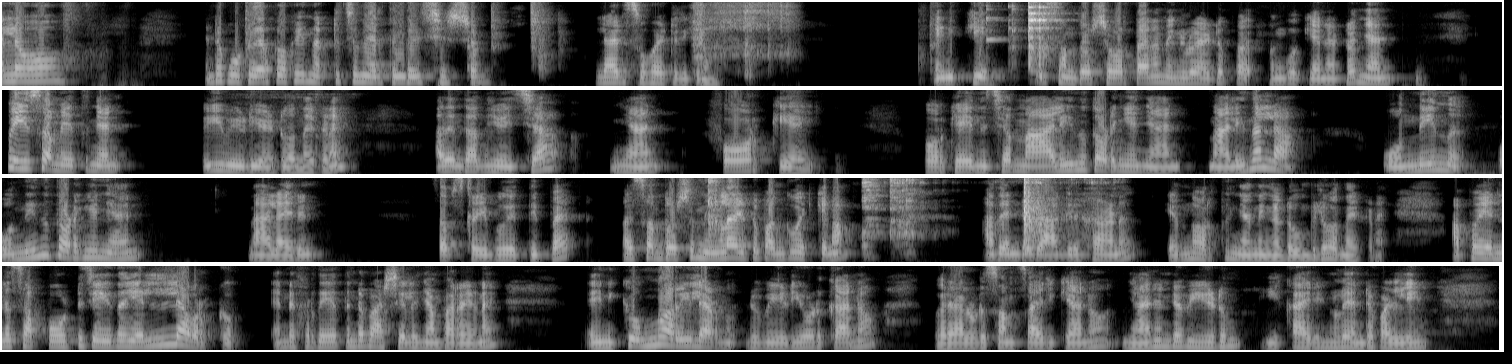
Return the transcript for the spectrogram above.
Hello. എന്റെ കൂട്ടുകാർക്കൊക്കെ ഈ നട്ടുച്ച നേരത്തിന്റെ ശേഷം എല്ലാവരും സുഖമായിട്ടിരിക്കണം എനിക്ക് ഒരു സന്തോഷ വർത്താനം നിങ്ങളുമായിട്ട് പങ്കുവെക്കാനായിട്ടോ ഞാൻ ഇപ്പോൾ ഈ സമയത്ത് ഞാൻ ഈ വീഡിയോ ആയിട്ട് വന്നേക്കണേ. അതെന്താണെന്ന് ചോദിച്ചാൽ ഞാൻ ഫോർ കെ ആയി. ഫോർ കെ എന്ന് വെച്ചാൽ നാലിൽ നിന്ന് തുടങ്ങിയ ഞാൻ നാലിൽ നിന്നല്ല ഒന്നിൽ നിന്ന് ഒന്നിൽ നിന്ന് തുടങ്ങിയ ഞാൻ നാലായിരം സബ്സ്ക്രൈബ് എത്തിപ്പോൾ അത് സന്തോഷം നിങ്ങളായിട്ട് പങ്കുവെക്കണം. അതെന്റെ ഒരു ആഗ്രഹമാണ് എന്നോർത്ത് ഞാൻ നിങ്ങളുടെ മുമ്പിൽ വന്നേക്കണേ. അപ്പോൾ എന്നെ സപ്പോർട്ട് ചെയ്ത എല്ലാവർക്കും എന്റെ ഹൃദയത്തിന്റെ ഭാഷയിൽ ഞാൻ പറയണേ. എനിക്കൊന്നും അറിയില്ലായിരുന്നു. ഒരു വീഡിയോ എടുക്കാനോ ഒരാളോട് സംസാരിക്കാനോ ഞാൻ എന്റെ വീടും ഈ കാര്യങ്ങളും എന്റെ പള്ളിയും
